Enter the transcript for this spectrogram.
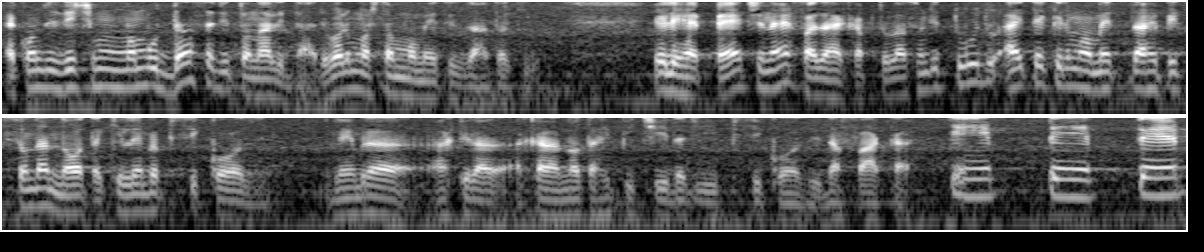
É quando existe uma mudança de tonalidade. Eu vou lhe mostrar um momento exato aqui. Ele repete, né? Faz a recapitulação de tudo. Aí tem aquele momento da repetição da nota, que lembra psicose. Lembra aquela, aquela nota repetida de psicose, da faca. Tem, tem, tem.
